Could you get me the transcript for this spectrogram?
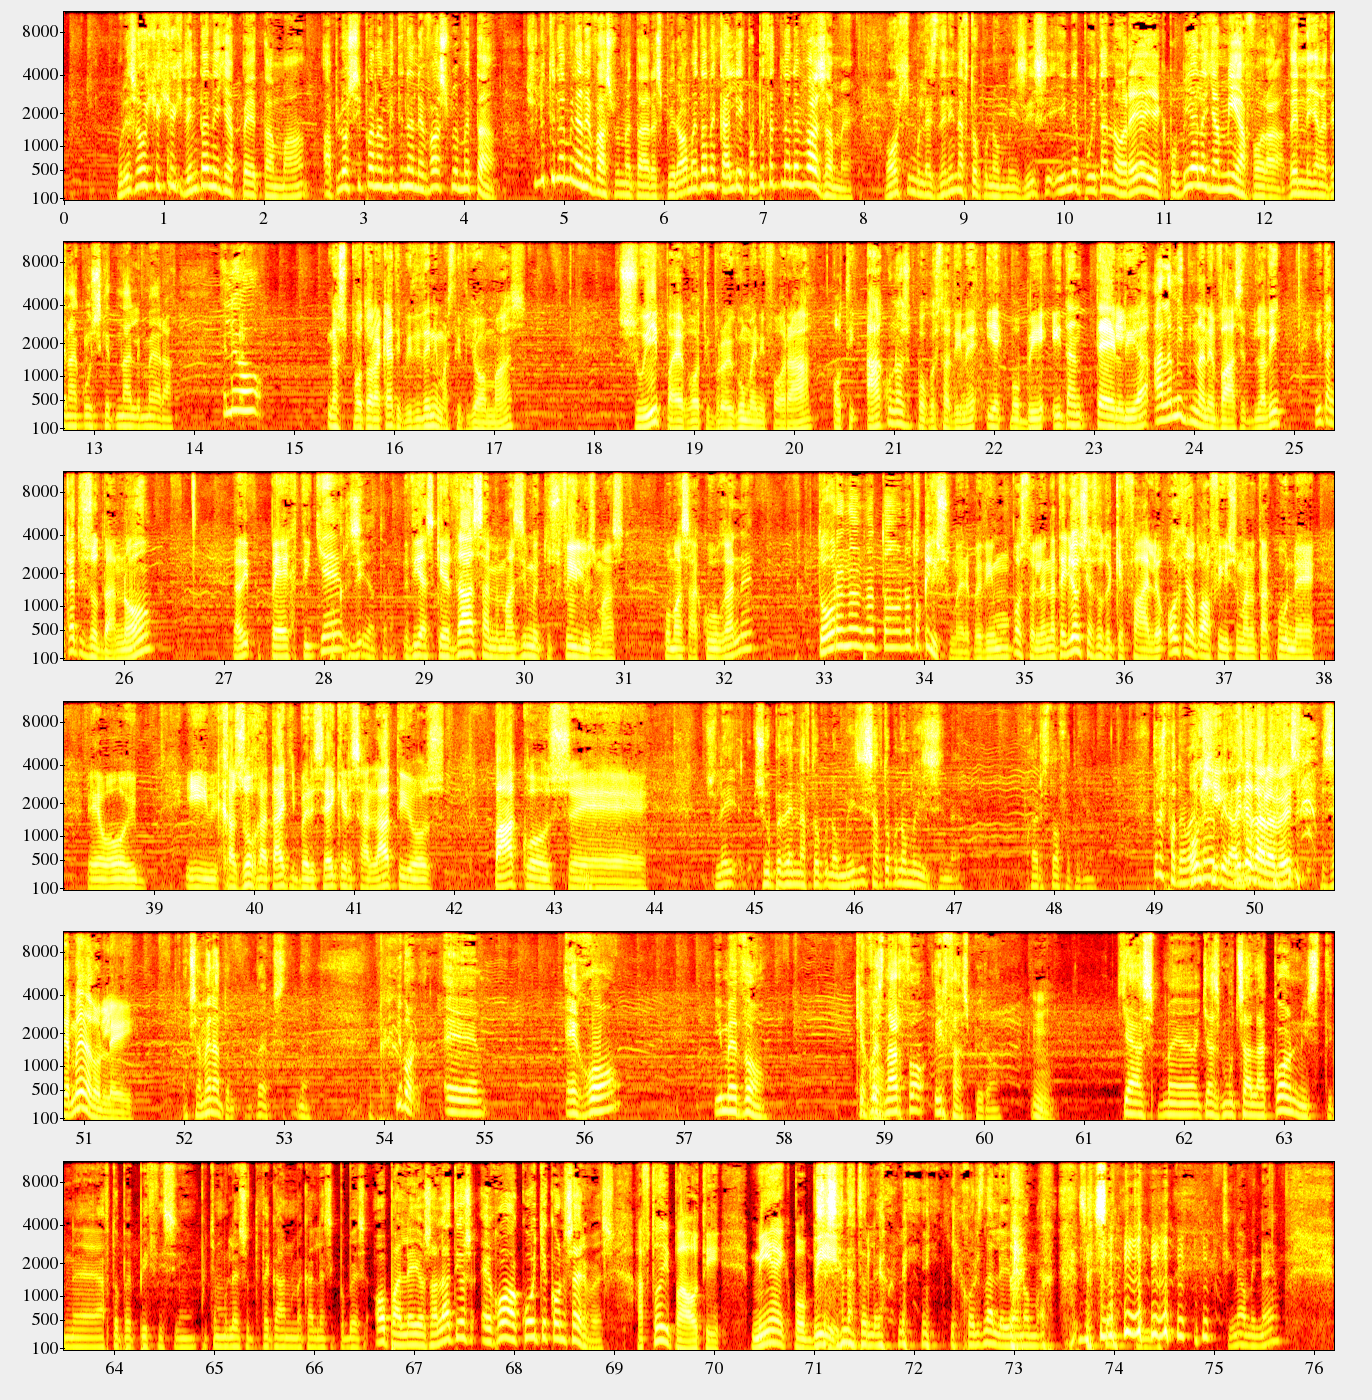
μου λες όχι όχι όχι δεν ήταν για πέταμα. Απλώς είπα να μην την ανεβάσουμε μετά. Σου λέω τι να μην ανεβάσουμε μετά ρε Σπύρο άμα ήταν καλή η εκπομπή θα την ανεβάζαμε. Όχι μου λες δεν είναι αυτό που νομίζεις. Είναι που ήταν ωραία η εκπομπή αλλά για μία φορά. Δεν είναι για να την ακούσεις και την άλλη μέρα. Ε, λέω Να σου πω τώρα κάτι, επειδή δεν είμαστε οι δυο μας. Σου είπα εγώ την προηγούμενη φορά ότι άκου να σου πω Κωνσταντίνε, η εκπομπή ήταν τέλεια, αλλά μην την ανεβάσετε. Δηλαδή ήταν κάτι ζωντανό, δηλαδή παίχτηκε, Υποκρισία τώρα. διασκεδάσαμε μαζί με τους φίλους μας που μας ακούγανε. Τώρα να, να, το, να το κλείσουμε ρε παιδί μου, πώς το λένε, να τελειώσει αυτό το κεφάλαιο, όχι να το αφήσουμε να τα ακούνε ε, ο, η, η Χαζόγατάκη, Μπερσέκερ, Σαλάτιος, Πάκος, ε, Σου λέει, σου είπε δεν είναι αυτό που νομίζεις, αυτό που νομίζεις είναι. Ευχαριστώ, Φωτεινή. Τέλος πάντων, εμένα Όχι, δεν πειράζει. δεν κατάλαβες. σε μένα το λέει. Όχι, σε μένα το. Εντάξει, ναι. λοιπόν, ε, εγώ είμαι εδώ. Και Είπες εγώ. να έρθω, ήρθα, Σπύρο. Μμ. Και ας, με, και ας μου τσαλακώνεις την ε, αυτοπεποίθηση που και μου λες ότι δεν κάνουμε καλές εκπομπές. Όπα λέει ο Σαλάτιος, εγώ ακούω και κονσέρβες. Αυτό είπα ότι μία εκπομπή. Σε σένα το λέω, λέει, και χωρίς να λέει όνομα. σε σένα το λέω. Συγγνώμη, ναι.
